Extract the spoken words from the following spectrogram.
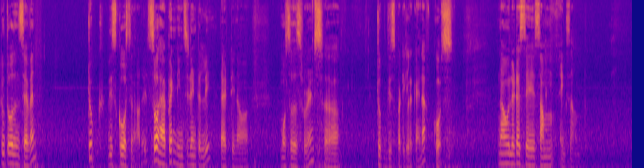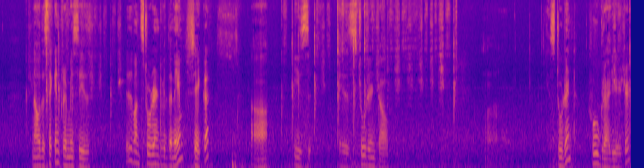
2007 took this course and all. It so happened incidentally that you know most of the students uh, took this particular kind of course. Now let us say some example. Now the second premise is this is one student with the name Shekhar. uh, is a student of uh, student who graduated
